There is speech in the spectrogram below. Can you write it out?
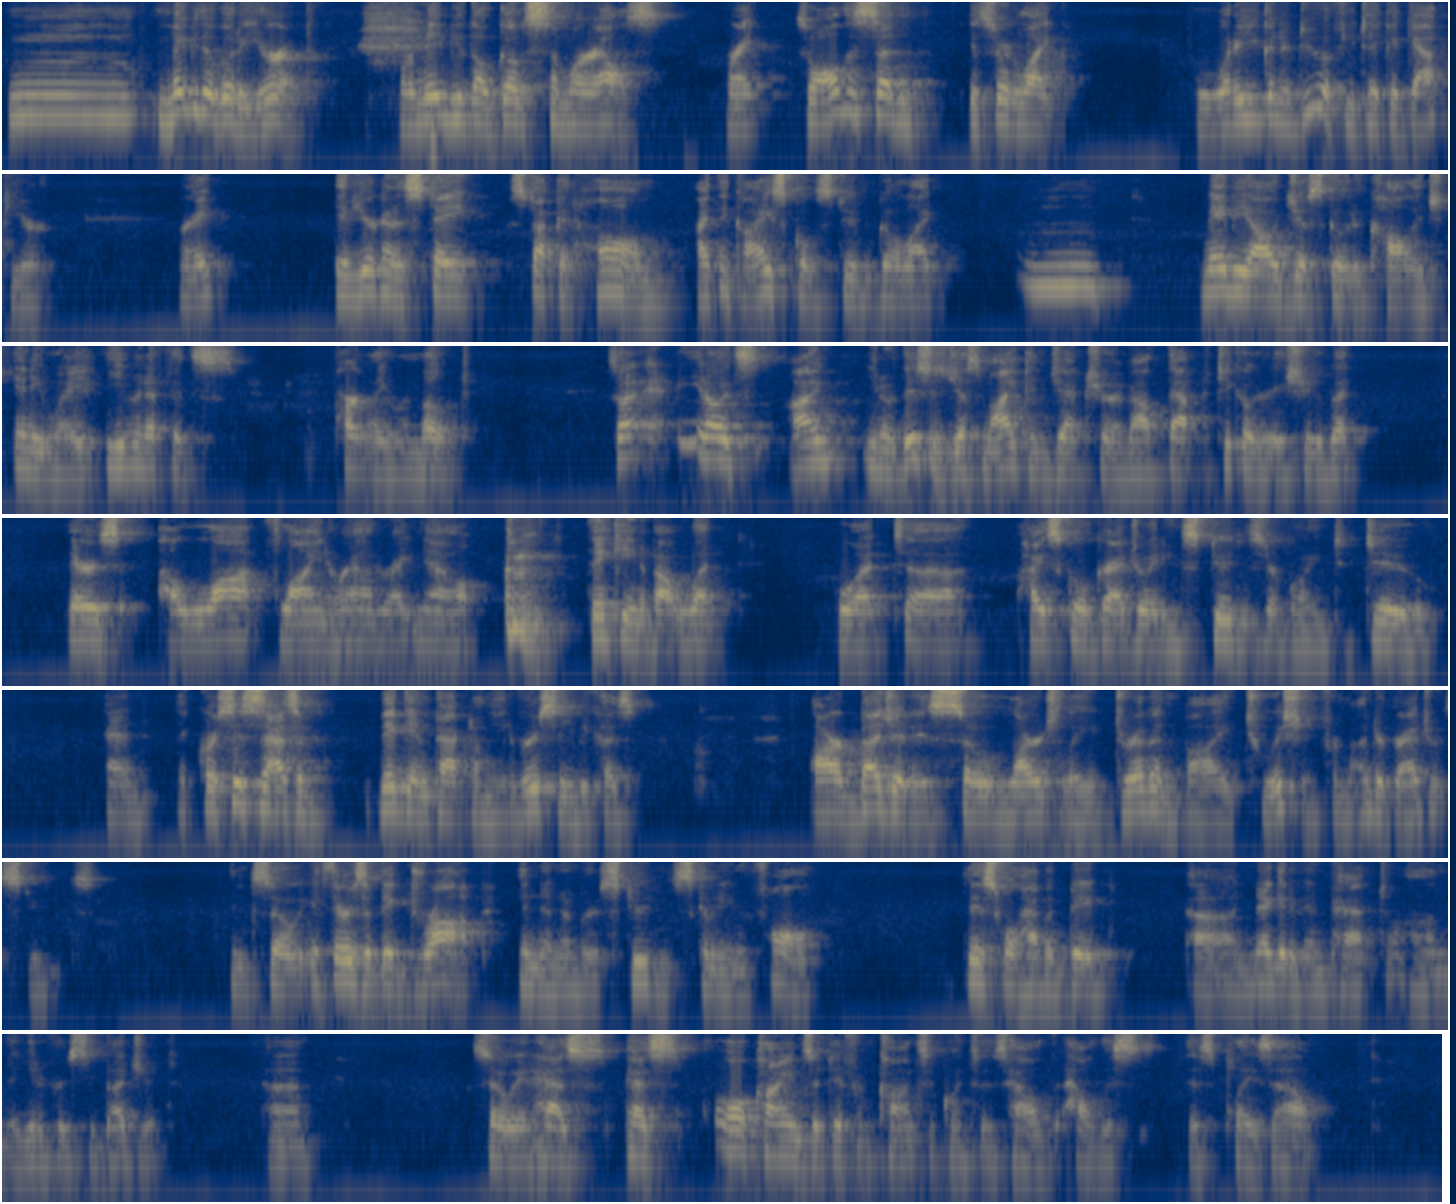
mm, maybe they'll go to Europe or maybe they'll go somewhere else, right? So all of a sudden, it's sort of like, what are you going to do if you take a gap year, right? If you're going to stay stuck at home, I think a high school student go like, mm, maybe I'll just go to college anyway, even if it's partly remote. So you know, it's I you know this is just my conjecture about that particular issue, but there's a lot flying around right now thinking about what what uh, high school graduating students are going to do. And of course this has a big impact on the university because our budget is so largely driven by tuition from undergraduate students. And so if there's a big drop in the number of students coming in the fall this will have a big uh, negative impact on the university budget uh, so it has has all kinds of different consequences how how this this plays out.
